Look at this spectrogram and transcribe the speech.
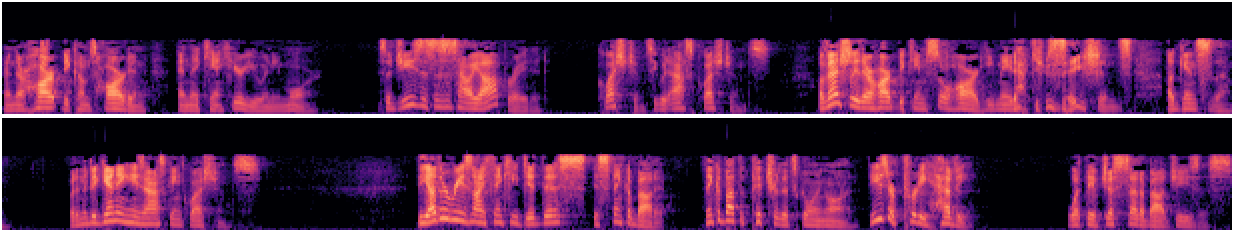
and their heart becomes hardened and they can't hear you anymore. So Jesus, this is how he operated. Questions. He would ask questions. Eventually, their heart became so hard, he made accusations against them. But in the beginning, he's asking questions. The other reason I think he did this is think about it. Think about the picture that's going on. These are pretty heavy, what they've just said about Jesus.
